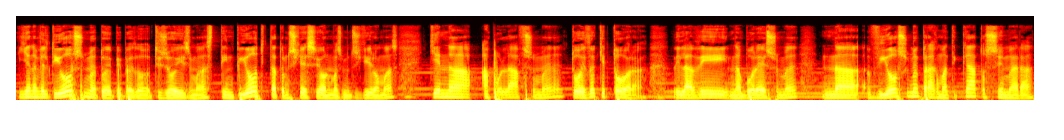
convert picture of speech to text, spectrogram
για να βελτιώσουμε το επίπεδο της ζωής μας, την ποιότητα των σχέσεών μας με τους γύρω μας και να απολαύσουμε το εδώ και τώρα. Δηλαδή να μπορέσουμε να βιώσουμε πραγματικά το σήμερα,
